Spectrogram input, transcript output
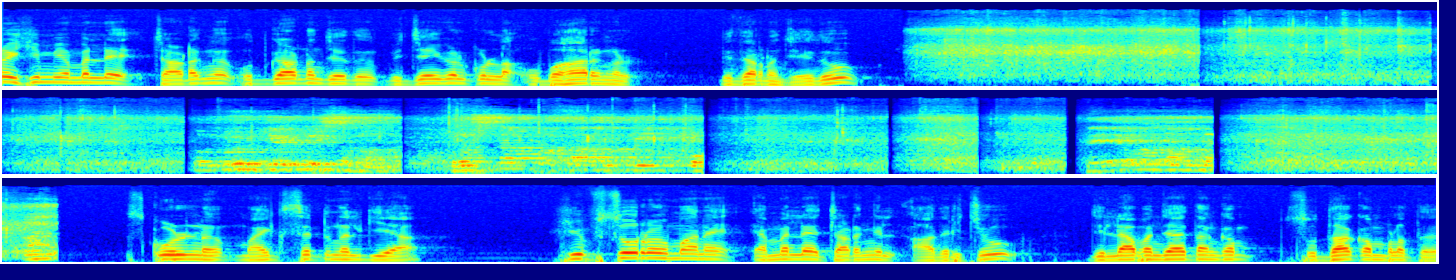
Rahim M L A ചടങ്ങ് ഉദ്ഘാടനം ചെയ്ത് വിജയികൾക്കുള്ള ഉപഹാരങ്ങൾ വിതരണം ചെയ്തു. സ്കൂളിന് മൈക്ക് സെറ്റ് നൽകിയ ഹിഫ്സുർ റഹ്മാനെ എം എൽ എ ചടങ്ങിൽ ആദരിച്ചു. ജില്ലാ പഞ്ചായത്ത് അംഗം സുധാ കമ്പളത്ത്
